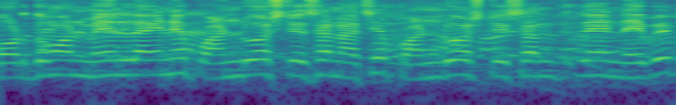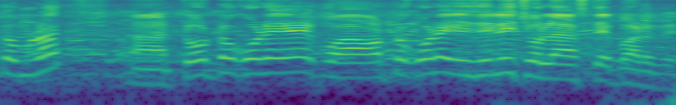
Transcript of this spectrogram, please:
বর্ধমান মেন লাইনে পান্ডুয়া স্টেশন আছে, পান্ডুয়া স্টেশনে নেবে তোমরা টোটো করে বা অটো করে ইজিলি চলে আসতে পারবে।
